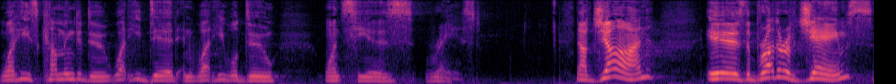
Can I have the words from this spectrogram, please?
what he's coming to do, what he did, and what he will do once he is raised. Now, John is the brother of James.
